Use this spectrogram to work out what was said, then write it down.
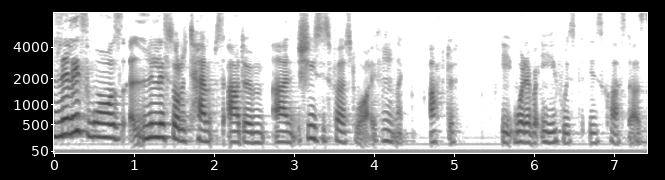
Lilith was Lilith sort of tempts Adam, and she's his first wife, like after whatever Eve was is classed as.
